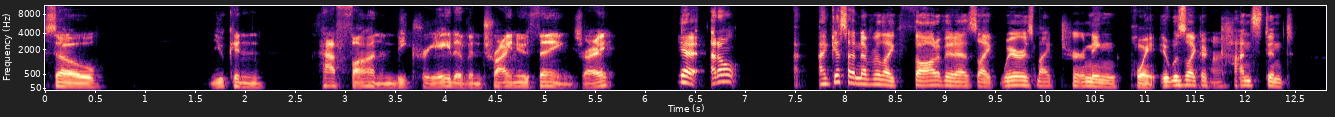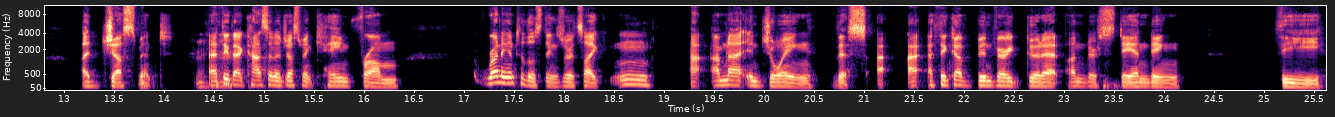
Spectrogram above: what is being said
So you can have fun and be creative and try new things, right? Yeah, I don't I guess I never like thought of it as like where is my turning point? It was like a Uh-huh. constant adjustment. And I think that constant adjustment came from running into those things where it's like, mm, I, I'm not enjoying this. I, I I think I've been very good at understanding the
